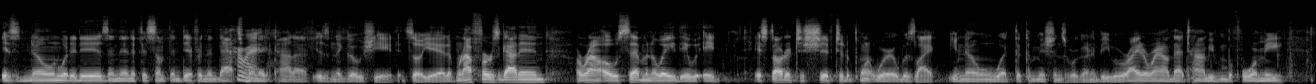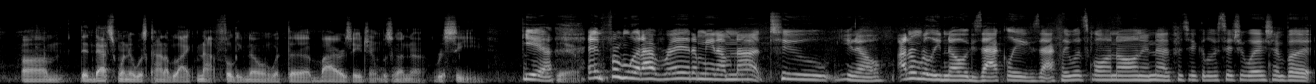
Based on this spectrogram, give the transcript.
it's known what it is, and then if it's something different, then that's when it kind of is negotiated. So yeah, when I first got in around 07, 08, it, it it started to shift to the point where it was like you know what the commissions were going to be. But right around that time, even before me, um, then that's when it was kind of like not fully known what the buyer's agent was going to receive. Yeah. Yeah. And from what I've read, I mean, I'm not too, you know, I don't really know exactly exactly what's going on in that particular situation, but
